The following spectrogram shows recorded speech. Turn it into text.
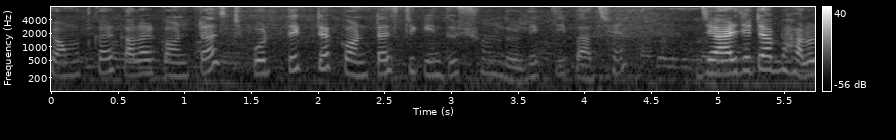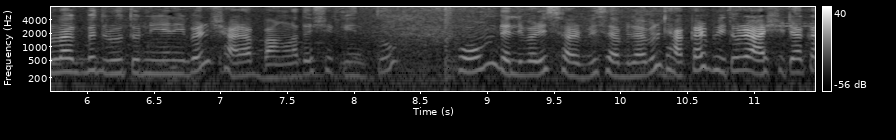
চমৎকার কালার কন্ট্রাস্ট প্রত্যেকটা কন্ট্রাস্টই কিন্তু সুন্দর, দেখতেই পাচ্ছেন। যার যেটা ভালো লাগবে দ্রুত নিয়ে নেবেন। সারা বাংলাদেশে কিন্তু হোম ডেলিভারি সার্ভিস অ্যাভেলেবেল ঢাকার ভিতরে আশি টাকা,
